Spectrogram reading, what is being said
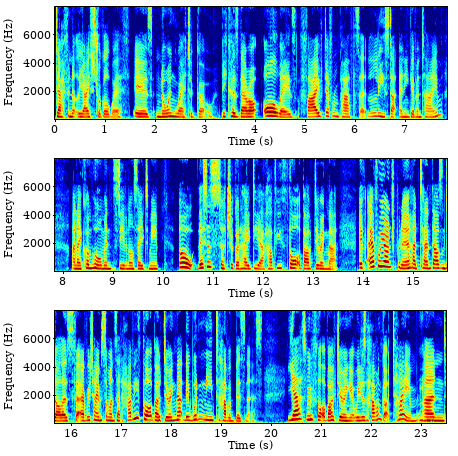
definitely I struggle with is knowing where to go because there are always five different paths at least at any given time. And I come home and Stephen will say to me, Oh, this is such a good idea. Have you thought about doing that? If every entrepreneur had $10,000 for every time someone said, Have you thought about doing that? they wouldn't need to have a business. Yes, we've thought about doing it, we just haven't got time. Mm-hmm. And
